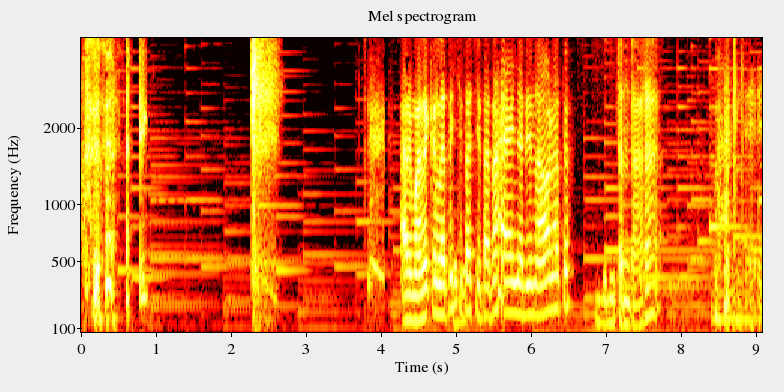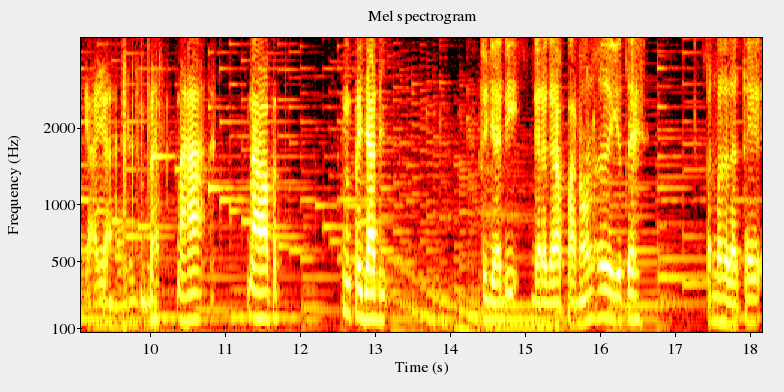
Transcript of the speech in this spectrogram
Hari mana kan liatin cita-cita nah yang jadi naon tuh? Jadi tentara. Eh, Gaya. Nah, nah apa teu jadi. Itu jadi gara-gara panon euy ieu teh. Pan baheula teh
